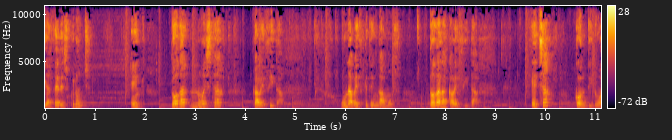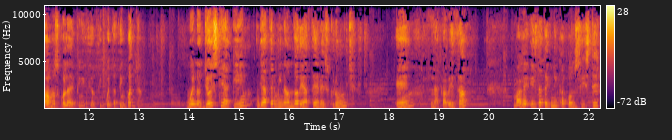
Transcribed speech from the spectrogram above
y hacer scrunch en toda nuestra cabecita. Una vez que tengamos toda la cabecita hecha, Continuamos con la definición 50-50. Bueno, yo estoy aquí ya terminando de hacer scrunch en la cabeza, ¿vale? Esta técnica consiste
